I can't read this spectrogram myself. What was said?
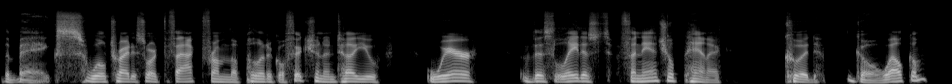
the banks. We'll try to sort the fact from the political fiction and tell you where this latest financial panic could go. Welcome.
